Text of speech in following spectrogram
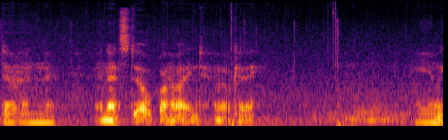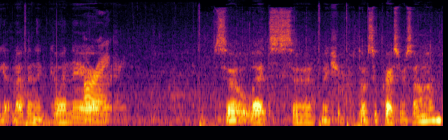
Done. And that's still behind. Okay. And we got nothing to go in there. All right. So let's uh, make sure to put those suppressors on.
